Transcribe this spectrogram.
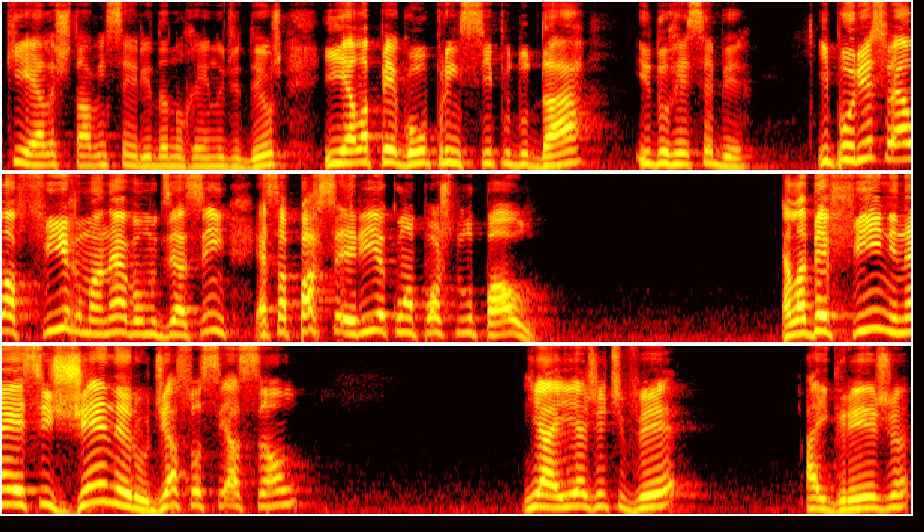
que ela estava inserida no reino de Deus e ela pegou o princípio do dar e do receber. E por isso ela afirma, né, vamos dizer assim, essa parceria com o apóstolo Paulo. Ela define né, esse gênero de associação. E aí a gente vê a igreja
